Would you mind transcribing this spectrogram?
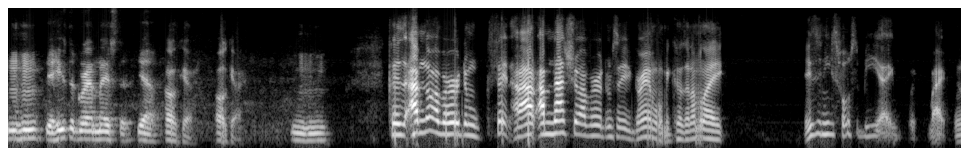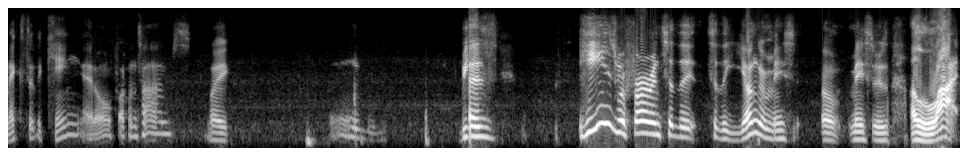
Mm-hmm. Yeah, he's the Grand Maester. Yeah. Okay, okay. Mm-hmm. Because I know I've heard them say. I, I'm not sure I've heard them say Grand one because, and I'm like, isn't he supposed to be like, like next to the king at all fucking times? Like, mm, because he's referring to the to the younger mace, uh, a lot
